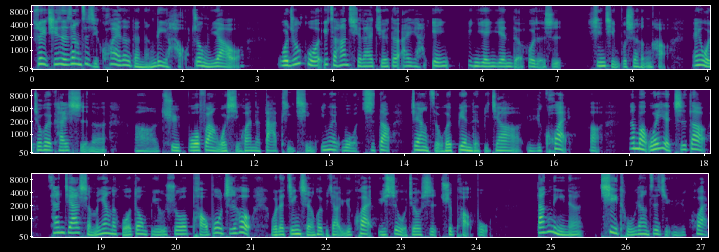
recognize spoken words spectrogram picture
所以，其实让自己快乐的能力好重要哦。我如果一早上起来觉得哎呀，烟病恹恹的，或者是心情不是很好，哎，我就会开始呢，啊、去播放我喜欢的大提琴，因为我知道这样子我会变得比较愉快啊。那么我也知道参加什么样的活动，比如说跑步之后，我的精神会比较愉快，于是我就是去跑步。当你呢企图让自己愉快，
